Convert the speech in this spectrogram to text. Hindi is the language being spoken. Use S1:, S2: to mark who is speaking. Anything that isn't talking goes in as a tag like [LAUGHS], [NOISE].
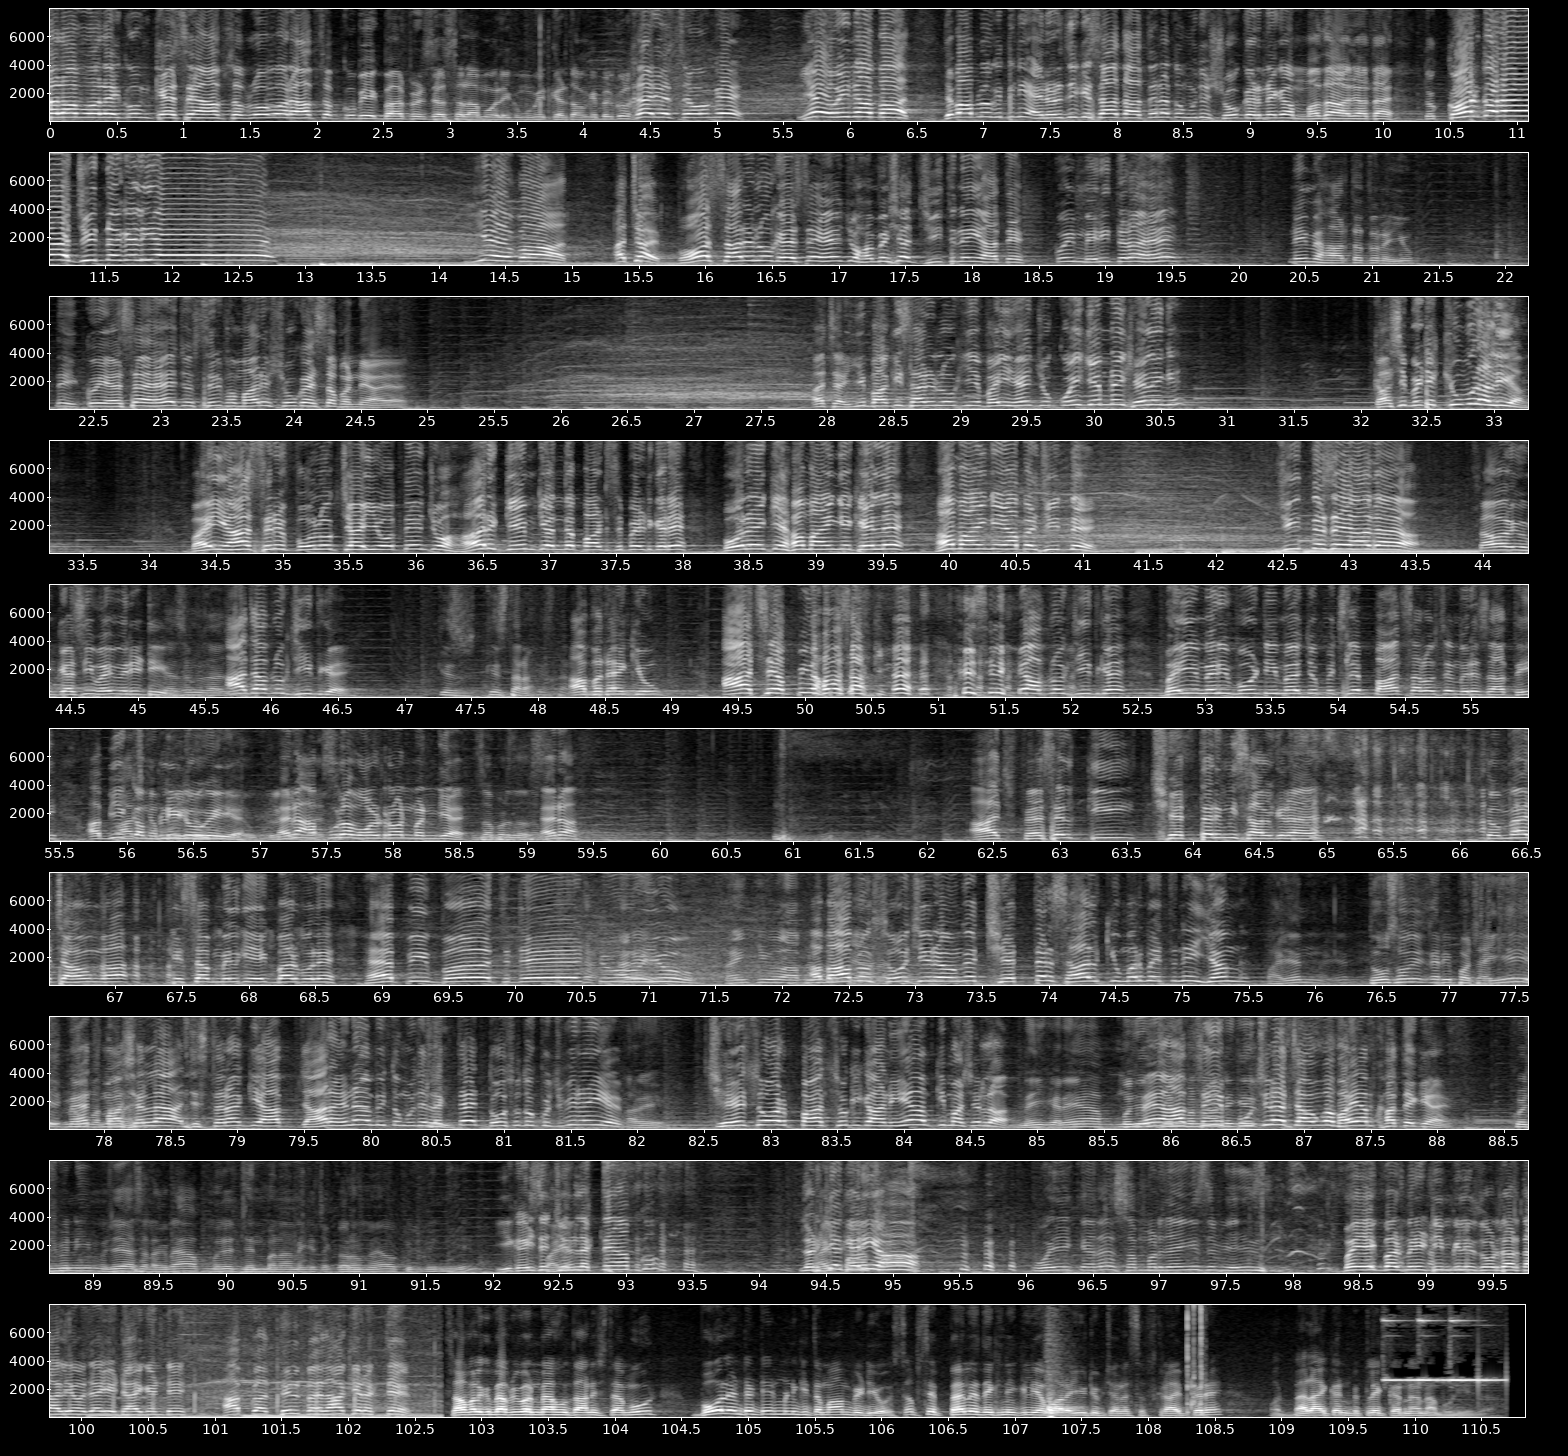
S1: अस्सलाम कैसे हैं आप सब लोग? और आप सबको भी एक बार फिर से अस्सलाम उम्मीद करता हूँ कि बिल्कुल खैरियत से होंगे। ये हुई ना बात। जब आप लोग इतनी एनर्जी के साथ आते हैं ना तो मुझे शो करने का मज़ा आ जाता है। तो कौन कौन आया जीतने के लिए? ये बात। अच्छा बहुत सारे लोग ऐसे हैं जो हमेशा जीतने ही आते हैं। कोई मेरी तरह है? नहीं, मैं हारता तो नहीं हूँ। नहीं, कोई ऐसा है जो सिर्फ़ हमारे शो का हिस्सा बनने आया है? अच्छा ये बाकी सारे लोग ये वही हैं जो कोई गेम नहीं खेलेंगे? काशी बेटे क्यों बुला लिया? भाई यहाँ सिर्फ़ वो लोग चाहिए होते हैं जो हर गेम के अंदर पार्टिसिपेट करें। बोले कि हम आएँगे खेलने हम आएँगे यहाँ पर जीतने। जीतने से याद आया। सलामकुम कैसी भाई मेरी टीम आज आप लोग जीत गए।
S2: किस किस तरह?
S1: आप बताएँ क्यों? आज से अपनी वापस आ गया [LAUGHS] इसलिए आप लोग जीत गए। भाई ये मेरी वो टीम है जो पिछले पाँच सालों से मेरे साथ थी। अब ये कंप्लीट हो गई है।
S2: है।
S1: ना? अब पूरा वॉल्ट्रॉन बन गया है।
S2: ज़बरदस्त।
S1: है ना? आज फैसल की छिहत्तरवीं सालगिरह है। तो मैं चाहूँगा कि सब मिलके एक बार बोले happy birthday to you
S2: thank you आप
S1: अब आप लोग सोच ही रहे होंगे छिहत्तर साल की उम्र में इतने यंग।
S2: भाईजान 200 के करीब पहुंचाइए
S1: मैं माशाल्लाह जिस तरह की आप जा रहे हैं ना अभी तो मुझे लगता है 200 तो कुछ भी नहीं है।
S2: अरे।
S1: 600 और 500 की कहानी है आपकी माशाल्लाह।
S2: नहीं करें आप मुझे
S1: मैं आपसे ये पूछना चाहूँगा भाई आप खाते क्या हैं?
S2: कुछ भी नहीं मुझे ऐसा लग रहा है आप मुझे जिन बनाने के चक्करों में और कुछ भी नहीं है।
S1: ये कहीं से जिन लगते हैं आपको? [LAUGHS] लड़कियाँ कह रही हैं, हाँ। [LAUGHS]
S2: वो ये कह रहा है सब मर जाएँगे सिर्फ़ यही [LAUGHS]
S1: भाई एक बार मेरी टीम के लिए जोरदार तालियाँ हो जाएगी ढाई घंटे आपका दिल बहला के रखते हैं। सलाम एवरीवन मैं हूँ दानिश तैमूर। बोल एंटरटेनमेंट की तमाम वीडियो सबसे पहले देखने के लिए हमारा यूट्यूब चैनल सब्सक्राइब करें और बेल आइकन पर क्लिक करना ना भूलिएगा।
